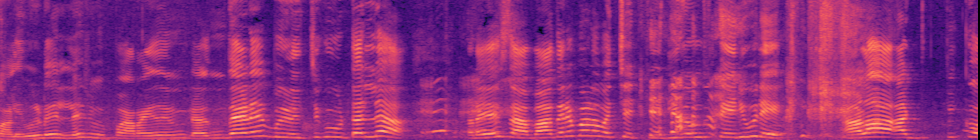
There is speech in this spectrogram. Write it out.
വളീവുഡ് എല്ലാം പറയുന്നുണ്ട്. എന്താണ്? വിളിച്ചു കൂട്ടല്ല. അടേ സമാധാനമാണ്? വെച്ച ഇതൊന്നും തരൂലേ. ആളാ അടിപ്പിക്കോ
